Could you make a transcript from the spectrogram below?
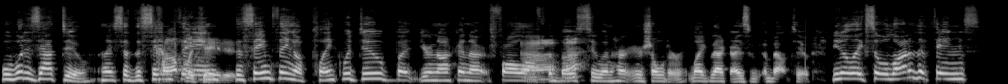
well what does that do? And i said the same thing the same thing a plank would do but you're not going to fall off uh-huh. the bosu and hurt your shoulder like that guy's about to. You know like so a lot of the things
